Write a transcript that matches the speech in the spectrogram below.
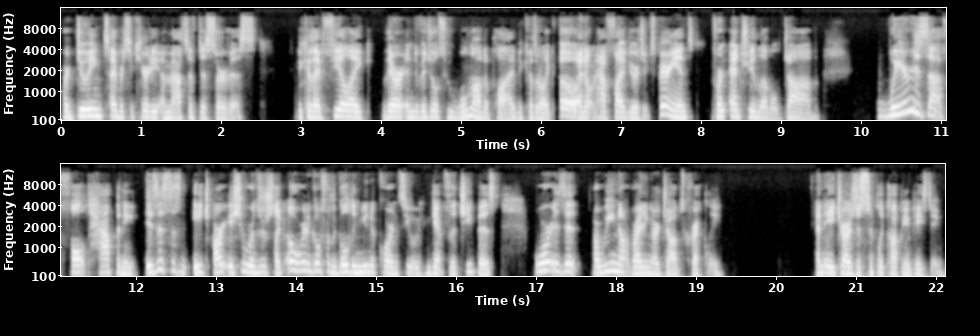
are doing cybersecurity a massive disservice because I feel like there are individuals who will not apply because they're like, oh, I don't have five years experience for an entry level job. Where is that fault happening? Is this an HR issue where they're just like, oh, we're going to go for the golden unicorn and see what we can get for the cheapest? Or is it, are we not writing our jobs correctly? And HR is just simply copy and pasting?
